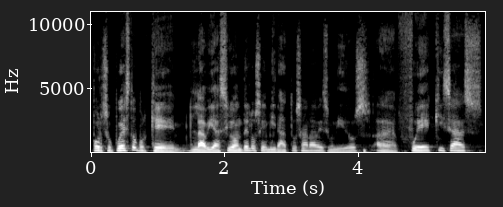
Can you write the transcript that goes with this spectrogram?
Por supuesto, porque la aviación de los Emiratos Árabes Unidos ah, fue quizás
